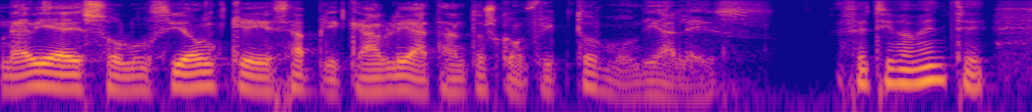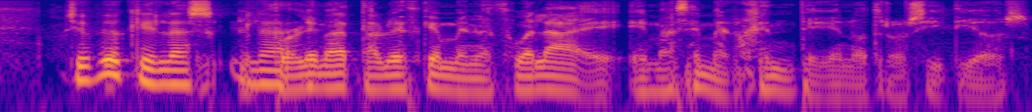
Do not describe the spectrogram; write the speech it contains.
Una vía de solución que es aplicable a tantos conflictos mundiales. Efectivamente. Yo veo que las... El problema tal vez que en Venezuela eh, es más emergente que en otros sitios.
